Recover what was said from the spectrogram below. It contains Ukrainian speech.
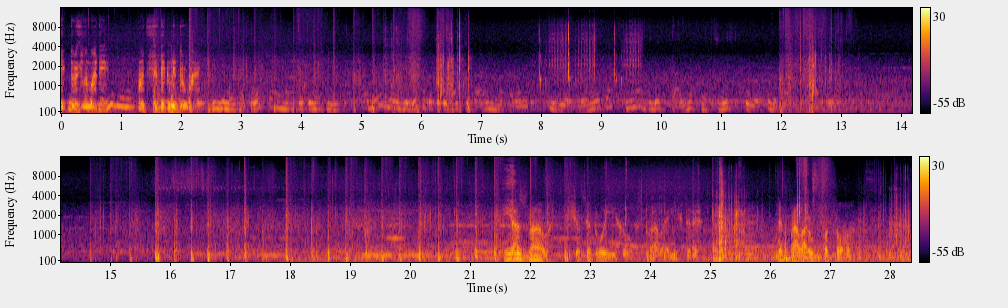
Віктор зламати. Оце так не непруха. Я знав, що це твоїх рук справа, Ріхтере. Це справа рук косого.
